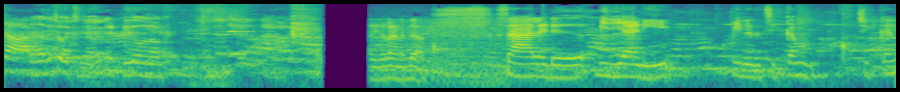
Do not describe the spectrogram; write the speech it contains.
ചാർജർ ചോദിച്ചിട്ടുണ്ടാവും കിട്ടി തോന്നുന്നു കറികളാണിത് സാലഡ് ബിരിയാണി പിന്നെ ചിക്കൻ ചിക്കൻ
